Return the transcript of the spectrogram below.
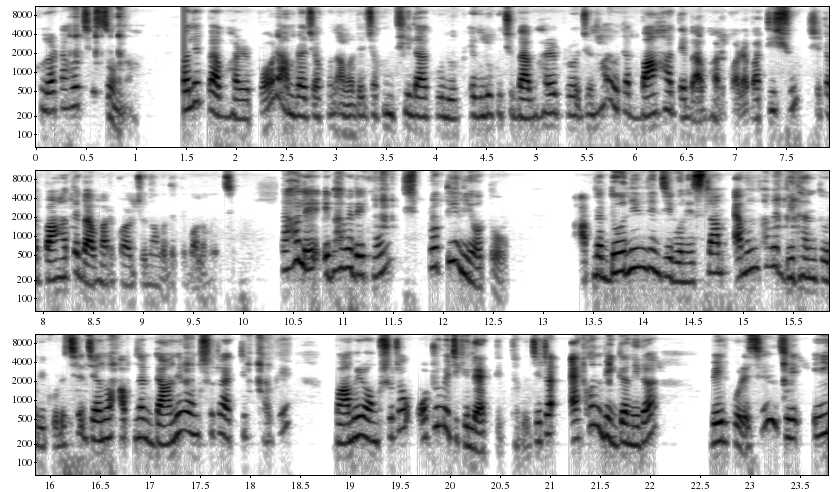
খোলাটা হচ্ছে সোনা টয়লেট ব্যবহারের পর আমরা যখন, আমাদের যখন ঢিলা কুলুক এগুলো কিছু ব্যবহারের প্রয়োজন হয়, ওটা বাঁ হাতে ব্যবহার করা বা টিস্যু, সেটা বাঁ হাতে ব্যবহার করার জন্য আমাদেরকে বলা হয়েছে। তাহলে এভাবে দেখুন, প্রতিনিয়ত আপনার দৈনন্দিন জীবনে ইসলাম এমনভাবে বিধান তৈরি করেছে যেন আপনার ডানের অংশটা অ্যাক্টিভ থাকে, বামের অংশটাও অটোমেটিক্যালি অ্যাক্টিভ থাকে, যেটা এখন বিজ্ঞানীরা বের করেছে যে এই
